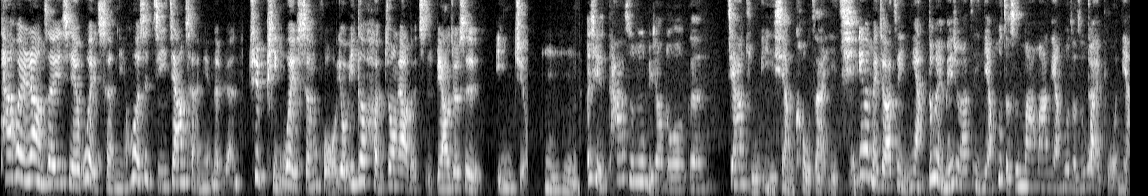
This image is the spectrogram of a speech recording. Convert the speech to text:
他会让这一些未成年或者是即将成年的人去品味生活，有一个很重要的指标就是饮酒。嗯哼，而且他是不是比较多跟家族意象扣在一起？因为美酒要自己酿，对，美酒要自己酿，或者是妈妈酿，或者是外婆酿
